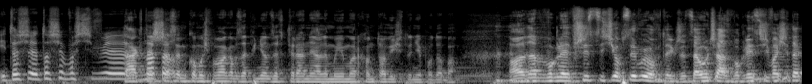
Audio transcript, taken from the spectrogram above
I to się, to się właściwie... Tak, też to... czasem komuś pomagam za pieniądze w terenie, ale mojemu archontowi się to nie podoba. Ale w ogóle wszyscy ci obserwują w tej grze cały czas. W ogóle jesteś właśnie tak,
